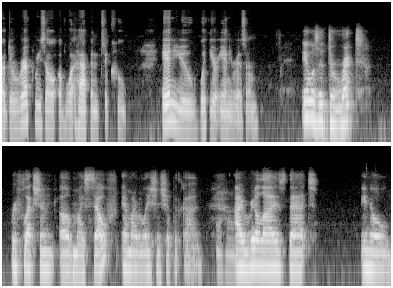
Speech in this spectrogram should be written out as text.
a direct result of what happened to Coop and you with your aneurysm? It was a direct reflection of myself and my relationship with God. Mm-hmm. I realized that you know,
